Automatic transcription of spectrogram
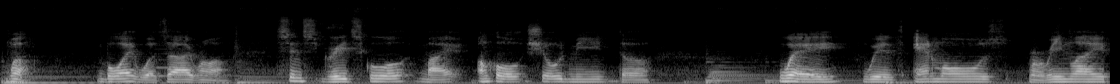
well, boy, was I wrong. Since grade school, my uncle showed me the way with animals, marine life,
